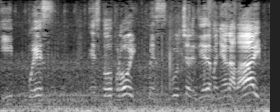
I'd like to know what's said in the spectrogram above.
Y pues es todo por hoy. Me escuchan el día de mañana. Bye.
